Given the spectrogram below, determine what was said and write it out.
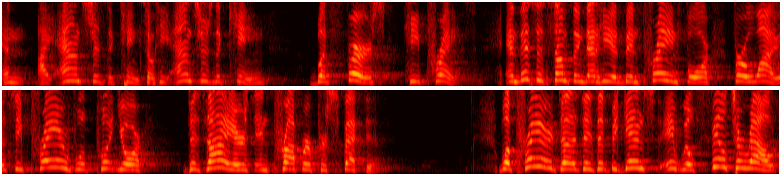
and I answered the king. So he answers the king, but first he prays. And this is something that he had been praying for for a while. See, prayer will put your desires in proper perspective. What prayer does is it begins, it will filter out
